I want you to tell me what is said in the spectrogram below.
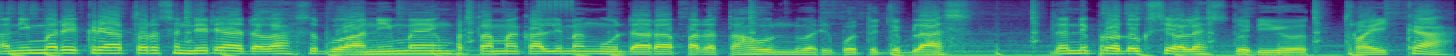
Anime Recreator sendiri adalah sebuah anime yang pertama kali mengudara pada tahun 2017 dan diproduksi oleh studio Troika.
